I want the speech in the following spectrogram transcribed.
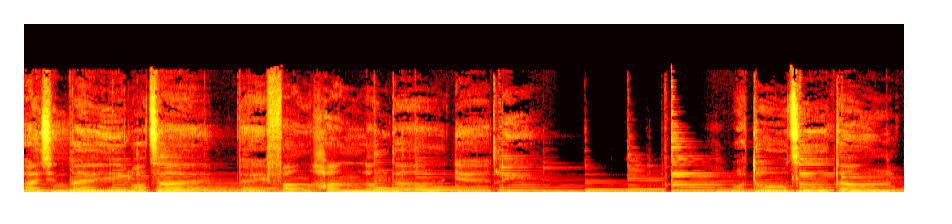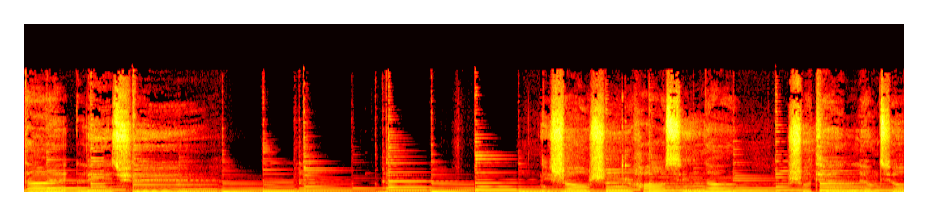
爱情被遗落在北方寒冷的夜里，我独自等待离去。你收拾好行囊，说天亮就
